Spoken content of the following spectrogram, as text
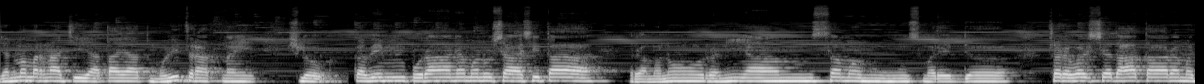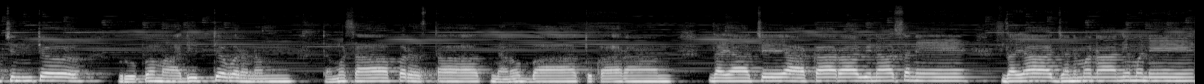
जन्ममरणाची यातायात मुळीच राहत नाही. श्लोक. कविं पुराण मनुषाशिता रमनो रनियां समनु स्मरेद्य सर्वस्य धातारमचिन्त्य रूपमादित्यवर्णं तमसा परस्तात् ज्ञानोबा तुकाराम दयाचे आकारा विनाशने दया जन्मना निमने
